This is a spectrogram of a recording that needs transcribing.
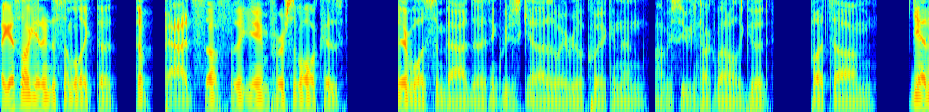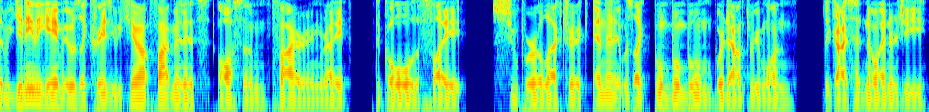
I guess I'll get into some of like the the bad stuff for the game first of all, because there was some bad that I think we just get out of the way real quick, and then obviously we can talk about all the good. But um, yeah, the beginning of the game it was like crazy. We came out five minutes, awesome, firing right, the goal, the fight, super electric, and then it was like boom, boom, boom. We're down three one. The guys had no energy.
